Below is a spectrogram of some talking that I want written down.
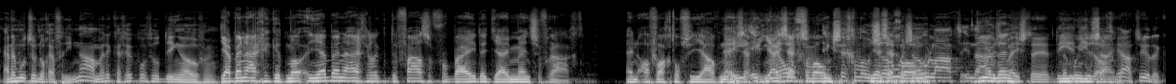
En dan moeten we nog even die naam. Hè. Daar krijg je ook wel veel dingen over. Jij bent, eigenlijk het, jij bent eigenlijk de fase voorbij dat jij mensen vraagt. En afwacht of ze ja of nee, zeggen. ik Jij meld- zegt gewoon, ik zeg gewoon jij zo, zegt en gewoon, zo laat in de die huismeester. dan Die, moet die je dag. zijn. Ja, tuurlijk.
